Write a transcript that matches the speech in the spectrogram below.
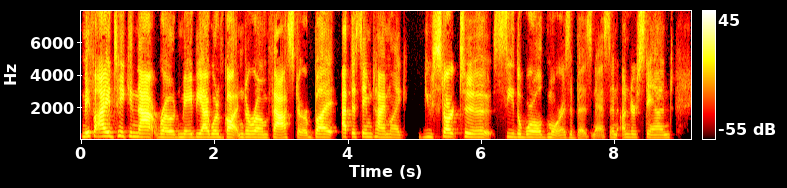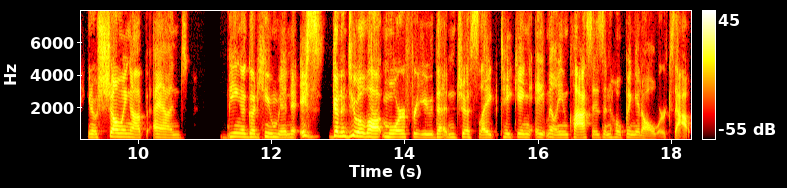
if I had taken that road, maybe I would have gotten to Rome faster. But at the same time, like you start to see the world more as a business and understand, you know, showing up and being a good human is going to do a lot more for you than just like taking 8 million classes and hoping it all works out.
